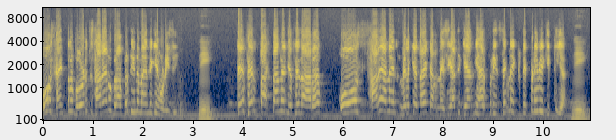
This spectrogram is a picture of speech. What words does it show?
ਉਹ ਸੈਂਟਰਲ ਬੋਰਡ 'ਚ ਸਾਰਿਆਂ ਨੂੰ ਬਰਾਬਰ ਦੀ ਨੁਮਾਇੰਦਗੀ ਹੋਣੀ ਸੀ। ਜੀ। ਤੇ ਫਿਰ ਤਖਤਾਂ ਦੇ ਜਥੇਦਾਰ ਉਹ ਸਾਰਿਆਂ ਨੇ ਮਿਲ ਕੇ ਤੈਅ ਕਰਨੇ ਸੀ। ਅੱਜ ਗਿਆਨੀ ਹਰਪ੍ਰੀਤ ਸਿੰਘ ਨੇ ਇੱਕ ਟਿੱਪਣੀ ਵੀ ਕੀਤੀ ਆ। ਜੀ।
